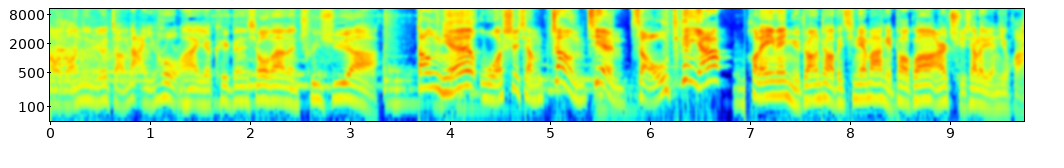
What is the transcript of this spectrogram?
伙，王俊哲长大以后啊，也可以跟小伙伴们吹嘘啊，当年我是想仗剑走天涯，后来因为女装照被亲爹妈给曝光而取消了原计划。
